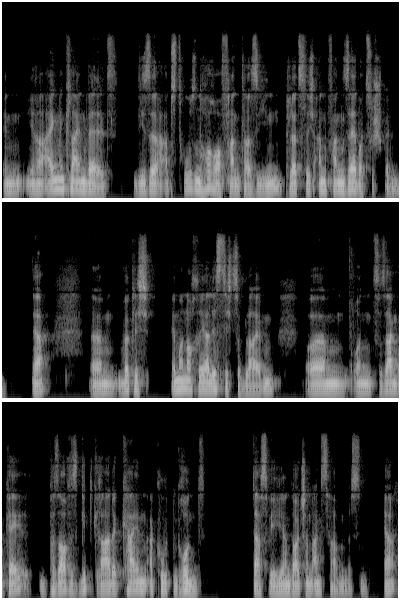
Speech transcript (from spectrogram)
in ihrer eigenen kleinen Welt diese abstrusen Horrorfantasien plötzlich anfangen selber zu spinnen. Ja, ähm, wirklich immer noch realistisch zu bleiben ähm, und zu sagen, okay, pass auf, es gibt gerade keinen akuten Grund, dass wir hier in Deutschland Angst haben müssen. Ja,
